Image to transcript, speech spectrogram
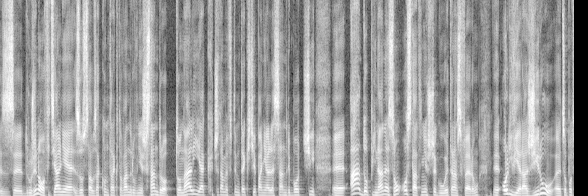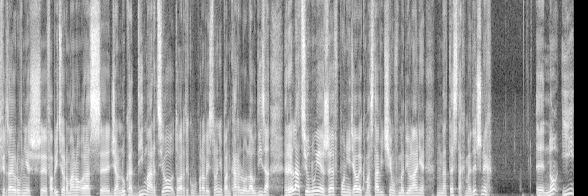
z drużyną. Oficjalnie został zakontraktowany również Sandro Tonali, jak czytamy w tym tekście pani Alessandry Bocci, a dopinane są ostatnie szczegóły transferu Oliviera Giroud, co potwierdzają również Fabrizio Romano oraz Gianluca Di Marzio. To artykuł po prawej stronie. Pan Carlo Laudiza relacjonuje, że w poniedziałek ma stawić się w Mediolanie na testach medycznych. E, no i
